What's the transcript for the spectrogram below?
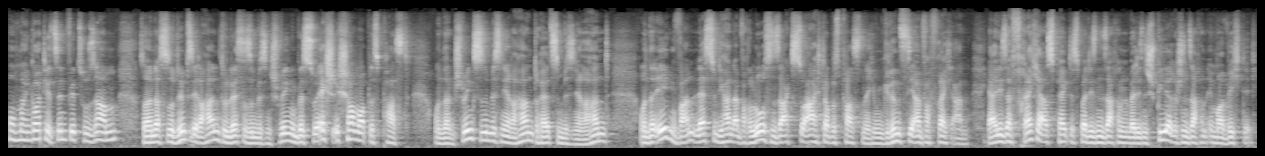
oh mein Gott, jetzt sind wir zusammen, sondern dass du, nimmst ihre Hand, du lässt das ein bisschen schwingen und bist so, ich, ich schau mal, ob das passt. Und dann schwingst du ein bisschen ihre Hand, du hältst ein bisschen ihre Hand und dann irgendwann lässt du die Hand einfach los und sagst so, ah, ich glaube, das passt nicht und grinst die einfach frech an. Ja, dieser freche Aspekt ist bei diesen Sachen, bei diesen spielerischen Sachen immer wichtig.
